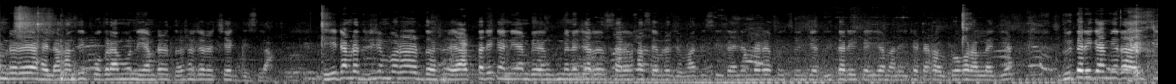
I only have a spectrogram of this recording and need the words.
আমরা হাইলাকান্দি প্রোগ্রামও নিয়ে আমরা দশ হাজারের চেক দিছিলাম। এইটা আমরা ডিসেম্বরের দশ আট তারিখে নিয়ে ব্যাংক ম্যানেজার স্যারের কাছে আমরা জমা দিছি, তাই আমরা কইছেন যে দুই তারিখ আইয়া মানে এটা টাকা উড্রো করার লাগিয়া। দুই তারিখে আমি আইছি,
